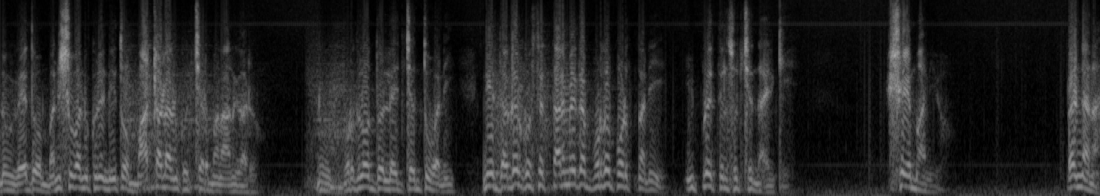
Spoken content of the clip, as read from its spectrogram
నువ్వేదో మనిషి అనుకుని నీతో మాట్లాడడానికి వచ్చారు మా నాన్నగారు. నువ్వు బురదలో దొల్లే జంతువు అని నీ దగ్గరకు వస్తే తన మీద బురద పడుతుందని ఇప్పుడే తెలిసి వచ్చింది ఆయనకి. షేమాన్యు రండనా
